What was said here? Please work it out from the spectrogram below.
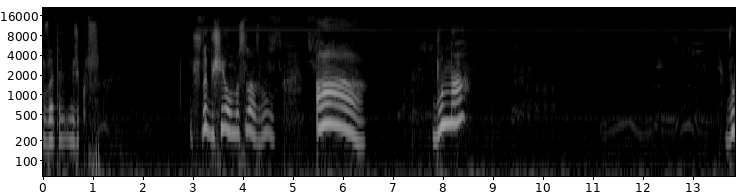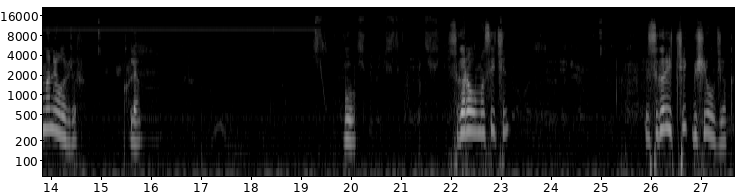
Bu zaten müzik kutusu. Şurada bir şey olması lazım ama. Aa! Bununla Bununla ne olabilir? Kalem. Bu. Sigara olması için e, sigara içecek bir şey olacak.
